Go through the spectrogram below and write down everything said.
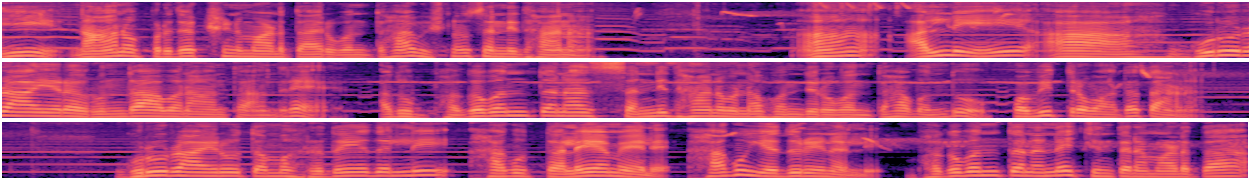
ಈ ನಾನು ಪ್ರದಕ್ಷಿಣೆ ಮಾಡ್ತಾ ಇರುವಂತಹ ವಿಷ್ಣು ಸನ್ನಿಧಾನ. ಅಲ್ಲಿ ಆ ಗುರುರಾಯರ ವೃಂದಾವನ ಅಂತ ಅಂದರೆ ಅದು ಭಗವಂತನ ಸನ್ನಿಧಾನವನ್ನು ಹೊಂದಿರುವಂತಹ ಒಂದು ಪವಿತ್ರವಾದ ತಾಣ. ಗುರುರಾಯರು ತಮ್ಮ ಹೃದಯದಲ್ಲಿ ಹಾಗೂ ತಲೆಯ ಮೇಲೆ ಹಾಗೂ ಎದುರಿನಲ್ಲಿ ಭಗವಂತನನ್ನೇ ಚಿಂತನೆ ಮಾಡುತ್ತಾ,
